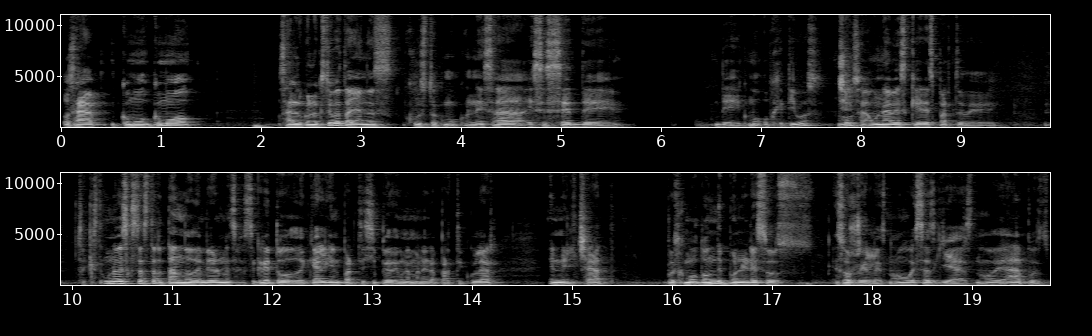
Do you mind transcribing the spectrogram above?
O sea, como. como o sea, con lo que estoy batallando es justo como con esa, ese set de. de como objetivos. ¿no? Sí. O sea, una vez que eres parte de. Una vez que estás tratando de enviar un mensaje secreto o de que alguien participe de una manera particular en el chat, pues como dónde poner esos, esos rieles, ¿no? O esas guías, ¿no? De, ah, pues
